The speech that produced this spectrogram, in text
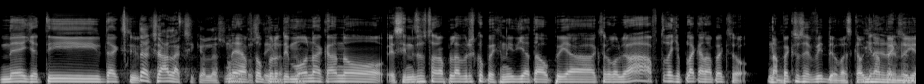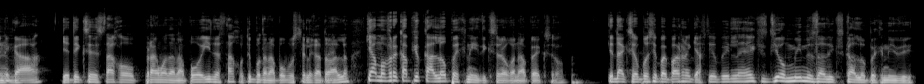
Ναι, γιατί εντάξει. Εντάξει, άλλαξε κιόλας. Ναι, αυτό προτιμώ να κάνω. Συνήθως τώρα απλά βρίσκω παιχνίδια τα οποία ξέρω εγώ λέω Α, αυτό θα έχει πλάκα να παίξω. Να παίξω σε βίντεο βασικά, όχι Ναι, να ναι, παίξω ναι, ναι, ναι. γενικά. Γιατί ξέρεις, θα έχω πράγματα να πω ή δεν θα έχω τίποτα να πω, όπως έλεγα το άλλο. Και άμα βρω κάποιο καλό παιχνίδι, ξέρω εγώ να παίξω. Και εντάξει, όπως είπα, υπάρχουν και αυτοί που λένε Έχεις δύο μήνες να δείξεις καλό παιχνίδι.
